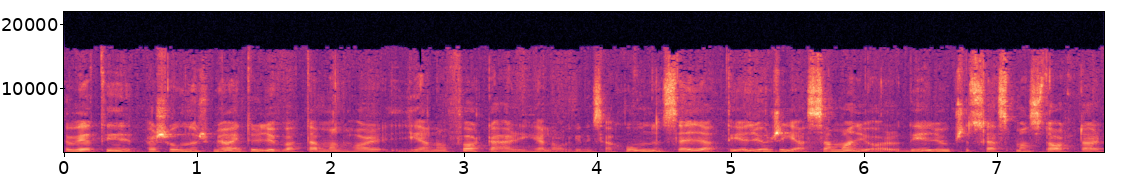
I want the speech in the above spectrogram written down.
Jag vet personer som jag intervjuat där man har genomfört det här i hela organisationen säger att det är ju en resa man gör och det är ju en process man startar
